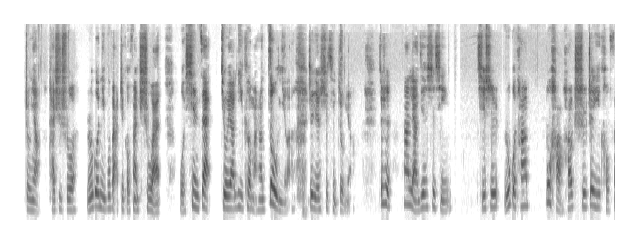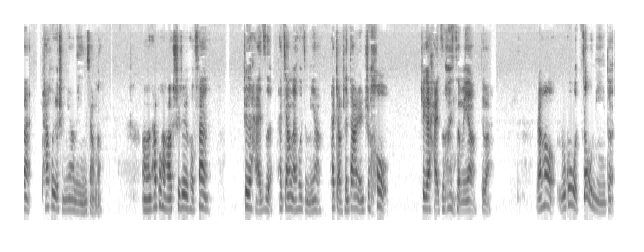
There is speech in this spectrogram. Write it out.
重要，还是说如果你不把这口饭吃完，我现在就要立刻马上揍你了，这件事情重要？就是那两件事情，其实如果他不好好吃这一口饭，他会有什么样的影响呢？嗯，他不好好吃这一口饭，这个孩子他将来会怎么样？他长成大人之后，这个孩子会怎么样，对吧？然后如果我揍你一顿，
